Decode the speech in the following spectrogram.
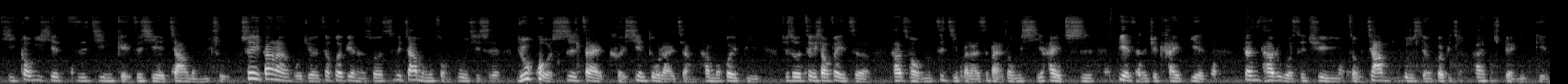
提供一些资金给这些加盟主。所以当然，我觉得这会变成说，是不是加盟总部其实如果是在可信度来讲，他们会比，就是说这个消费者他从自己本来是买东西爱吃，变成了去开店，但是他如果是去走加盟路线，会比较安全一点，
